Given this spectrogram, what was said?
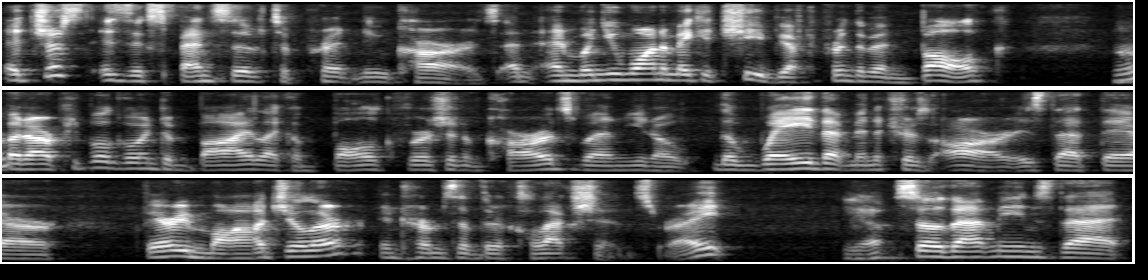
It just is expensive to print new cards, and and when you want to make it cheap, you have to print them in bulk. Hmm. But are people going to buy like a bulk version of cards when you know the way that miniatures are is that they are very modular in terms of their collections, right? Yep. So that means that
